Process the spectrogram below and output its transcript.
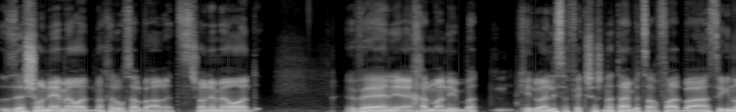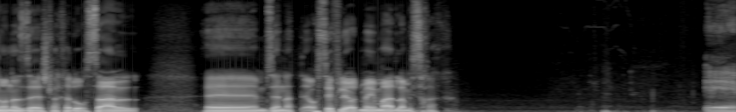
זה שונה מאוד מהכדורסל בארץ, שונה מאוד. ואני, אחד, אני, כאילו אין לי ספק שהשנתיים בצרפת בסגנון הזה של הכדורסל, אה, זה נת- הוסיף לי עוד מימד למשחק. אה,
